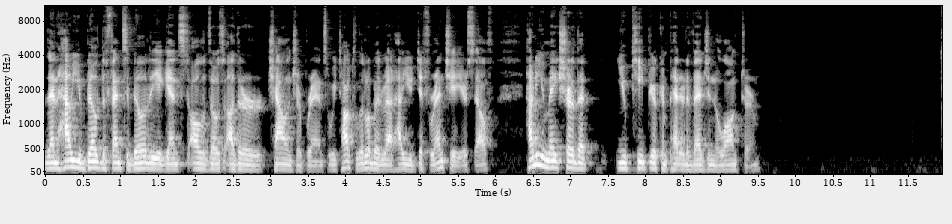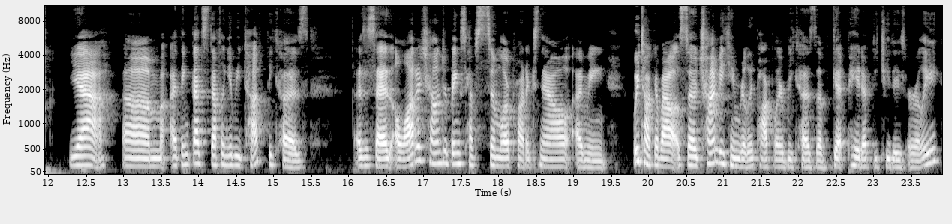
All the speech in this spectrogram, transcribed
then how you build defensibility against all of those other challenger brands. We talked a little bit about how you differentiate yourself. How do you make sure that you keep your competitive edge in the long term. Yeah, um, I think that's definitely gonna be tough because, as I said, a lot of challenger banks have similar products now. I mean, we talk about so Chime became really popular because of get paid up to two days early,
